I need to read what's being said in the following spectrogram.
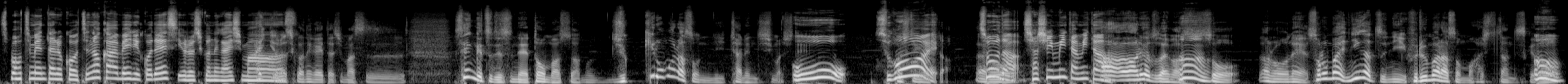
スポーツメンタルコーチの川辺理子です。よろしくお願いします。はい、よろしくお願いいたします。先月ですね、トーマス、あの、10キロマラソンにチャレンジしました。おおすごいそうだ写真見た見た。あありがとうございます。うんそう。あのね、その前2月にフルマラソンも走ってたんですけど、うん。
